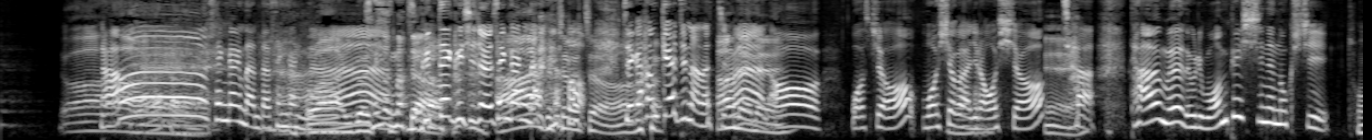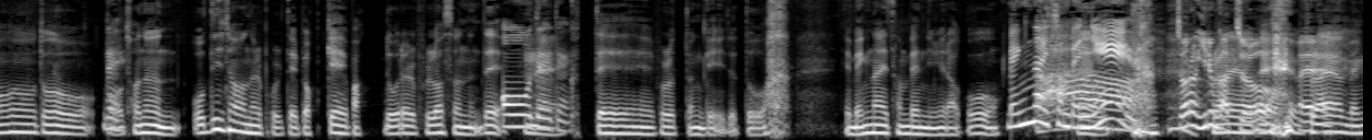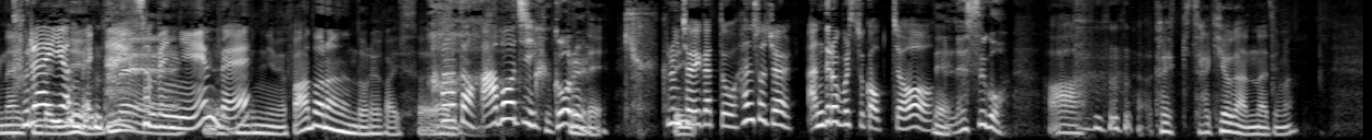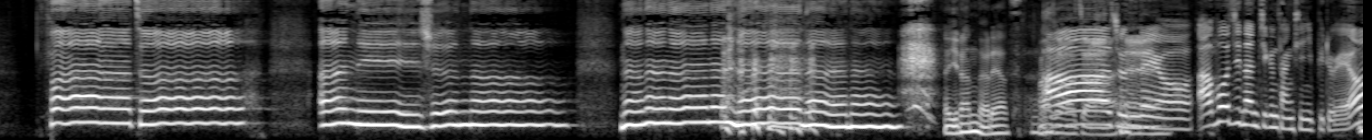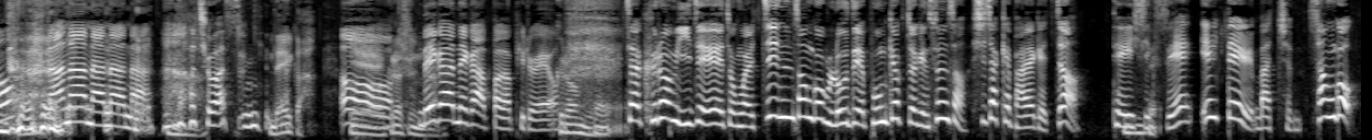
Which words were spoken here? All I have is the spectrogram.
아, 생각난다, 생각나. 와, 이거 생각나죠? 그때 그 시절 생각나요. 아, 그쵸, 그쵸. 제가 함께 하진 아, 않았지만, 네네. 어, 워셔, 워셔가 아니라 어셔. 예. 자, 다음은 우리 원필 씨는 혹시, 저도 네. 어, 저는 오디션을 볼 때 몇 개 막 노래를 불렀었는데 어, 네. 네네. 그때 불렀던 게 이제 또 예, 맥나잇 선배님이라고 맥나잇 선배님. 저랑 이름 브라이언, 같죠? 네, 네. 브라이언 맥나잇 브라이언 선배님 맥나잇 네. 선배님. 네, 네. 선배님의 Father라는 노래가 있어요. Father, 아버지. 그거를 네. 그럼 네. 저희가 또 한 소절 안 들어볼 수가 없죠. 네. Let's go. 아, 그, 잘 기억이 안 나지만. Father, I need you now. 나나나나나나나. 이런 노래였어요. 맞아, 아, 맞아. 좋네요. 아버지 난 지금 당신이 필요해요. 나나나나나. 좋았습니다. 내가. 어, 예, 그렇습니다. 내가 내가 아빠가 필요해요. 그럼요. 자, 그럼 이제 정말 찐 선곡 로드의 본격적인 순서 시작해 봐야겠죠? 데이식스의 1대1 맞춤 선곡!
